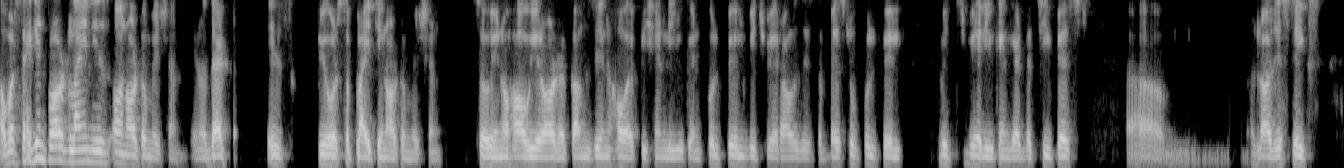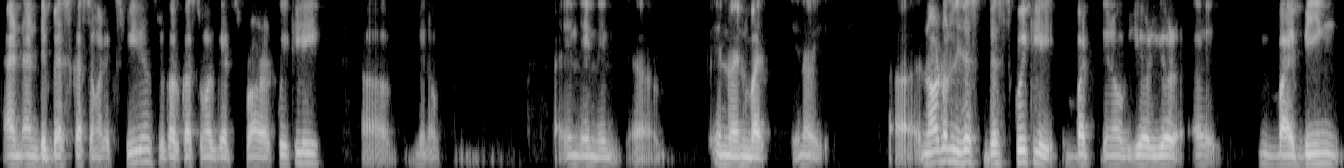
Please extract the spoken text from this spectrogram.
Our second product line is on automation. You know that is pure supply chain automation. So you know how your order comes in, how efficiently you can fulfill, which warehouse is the best to fulfill, which where you can get the cheapest um, logistics and and the best customer experience because customer gets product quickly. Uh, you know, in in in uh, in when but you know uh, not only just just quickly, but you know you're you're uh, by being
